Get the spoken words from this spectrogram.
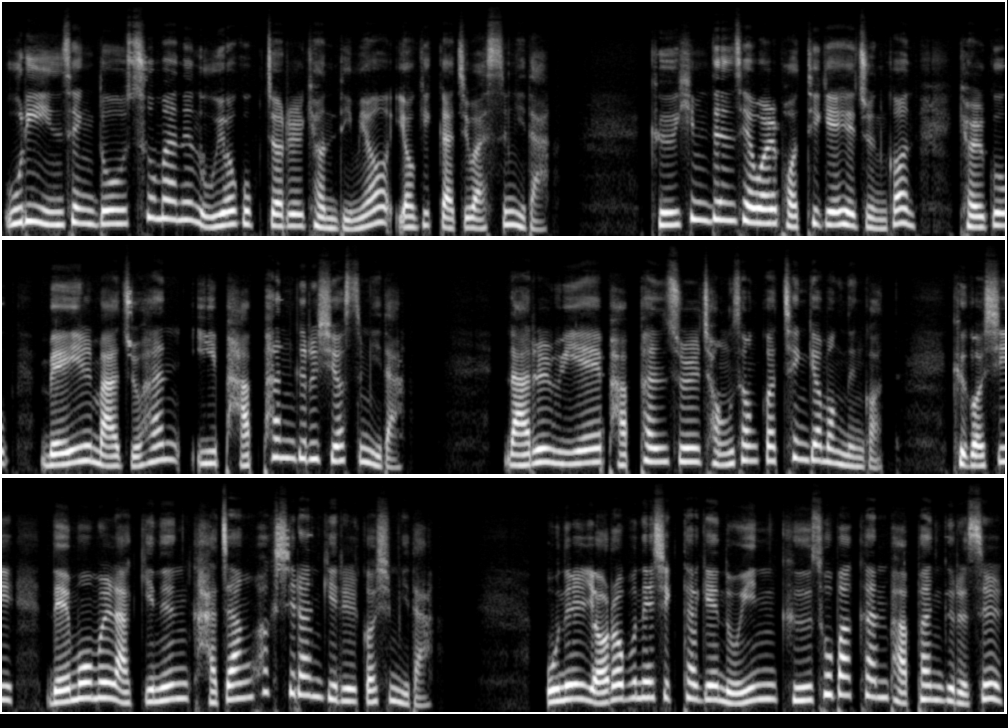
우리 인생도 수많은 우여곡절을 견디며 여기까지 왔습니다. 그 힘든 세월 버티게 해준 건 결국 매일 마주한 이 밥 한 그릇이었습니다. 나를 위해 밥 한 술 정성껏 챙겨 먹는 것. 그것이 내 몸을 아끼는 가장 확실한 길일 것입니다. 오늘 여러분의 식탁에 놓인 그 소박한 밥 한 그릇을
